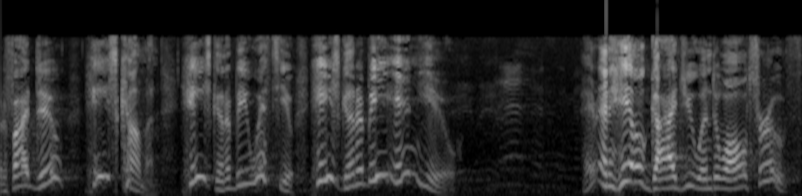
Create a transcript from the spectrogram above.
But if I do, He's coming. He's going to be with you. He's going to be in you. And He'll guide you into all truth.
